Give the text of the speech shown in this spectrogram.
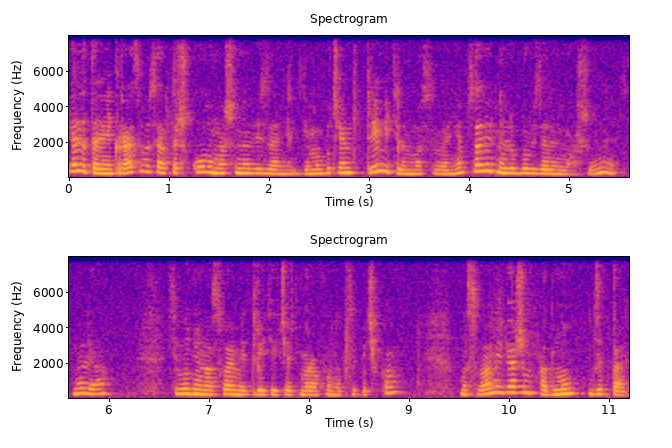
Я Наталья Некрасова с автошколы машинного вязания, где мы обучаем стремительному освоению абсолютно любой вязальной машины с нуля. Сегодня у нас с вами третья часть марафона «Цыпочка». Мы с вами вяжем одну деталь.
